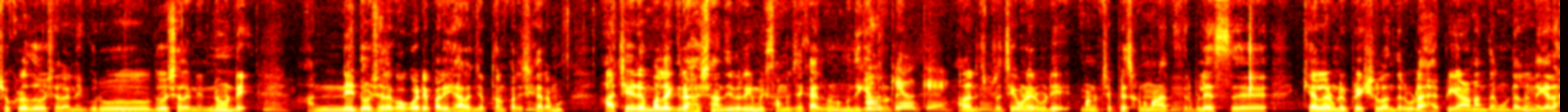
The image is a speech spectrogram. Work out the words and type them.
శుక్రదోషాలని గురువు దోషాలని ఎన్నో ఉండే. అన్ని దోషాలకు ఒకటే పరిహారం చెప్తాను పరిష్కారము. ఆ చేయడం వల్ల గ్రహశాంతి పెరిగి మీకు సంబంధించిన కార్యక్రమం ముందుకు వెళ్తుంటాయి అలాంటి ప్రత్యేకమైన రెమెడీ మనం చెప్పేసుకుని మన త్రిపులేస్ కేరళ ప్రేక్షకులందరూ కూడా హ్యాపీగా ఆనందంగా ఉండాలనే కదా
